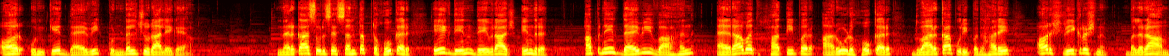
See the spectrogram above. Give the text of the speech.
और उनके दैवी कुंडल चुरा ले गया। नरकासुर से संतप्त होकर एक दिन देवराज इंद्र अपने दैवी वाहन ऐरावत हाथी पर आरूढ़ होकर द्वारकापुरी पधारे और श्री कृष्ण बलराम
